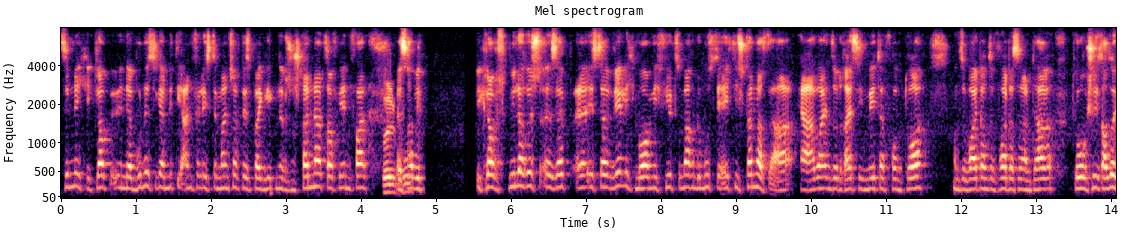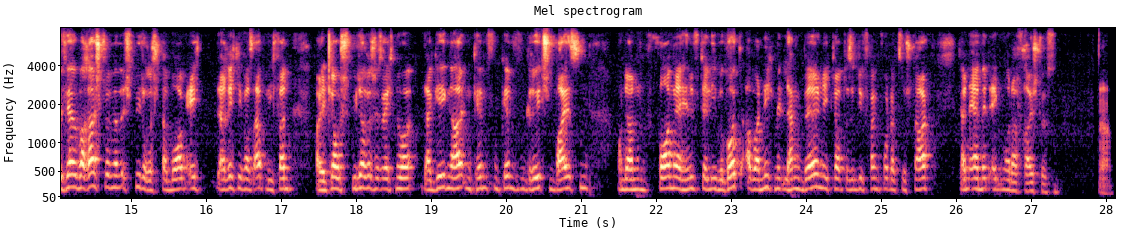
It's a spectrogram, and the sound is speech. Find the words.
ziemlich, ich glaube, in der Bundesliga mit die anfälligste Mannschaft ist bei gegnerischen Standards auf jeden Fall. Das habe ich ich glaube, spielerisch, äh, Sepp, äh, ist da wirklich morgen nicht viel zu machen. Du musst dir echt die Standards erarbeiten, so 30 Meter vom Tor und so weiter und so fort, dass du dann Tore, Tore schießt. Also ich wäre überrascht, wenn wir spielerisch da morgen echt da richtig was abliefern, weil ich glaube, spielerisch ist echt nur dagegenhalten, kämpfen, kämpfen, grätschen, beißen und dann vorne hilft der liebe Gott, aber nicht mit langen Bällen. Ich glaube, da sind die Frankfurter zu stark. Dann eher mit Ecken oder Freistößen. Ja.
